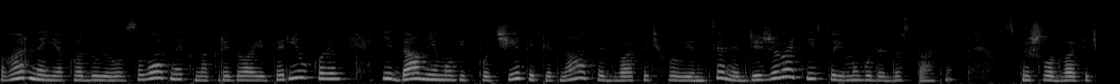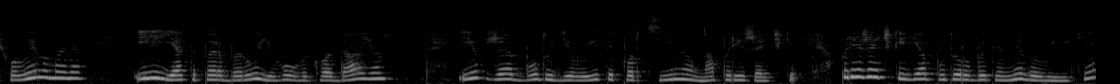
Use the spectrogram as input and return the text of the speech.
гарне. Я кладу його в салатник, накриваю тарілкою і дам йому відпочити 15-20 хвилин. Це не дріжджеве тісто, йому буде достатньо. Ось пройшло 20 хвилин у мене. І я тепер беру його, викладаю. І вже буду ділити порційно на пиріжечки. Пиріжечки я буду робити невеликі.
